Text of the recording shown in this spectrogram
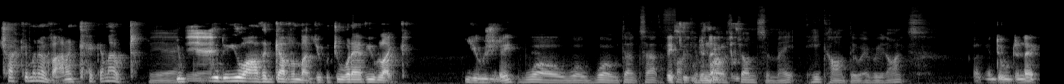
chuck them in a van, and kick them out. yeah. You, you, you are the government. You can do whatever you like. Usually, Whoa, whoa, whoa! Don't say the fucking. Boris Johnson, mate. He can't do whatever he likes. fucking do, didn't?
